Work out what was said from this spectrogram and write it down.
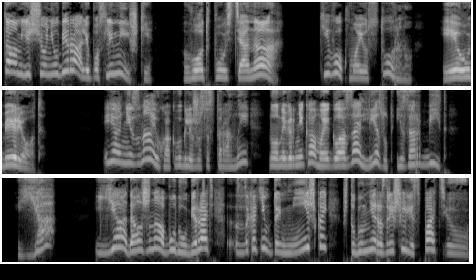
«Там еще не убирали после Мишки. Вот пусть она...» Кивок в мою сторону и уберет. Я не знаю, как выгляжу со стороны, но наверняка мои глаза лезут из орбит. Я? Я должна буду убирать за каким-то мишкой, чтобы мне разрешили спать в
